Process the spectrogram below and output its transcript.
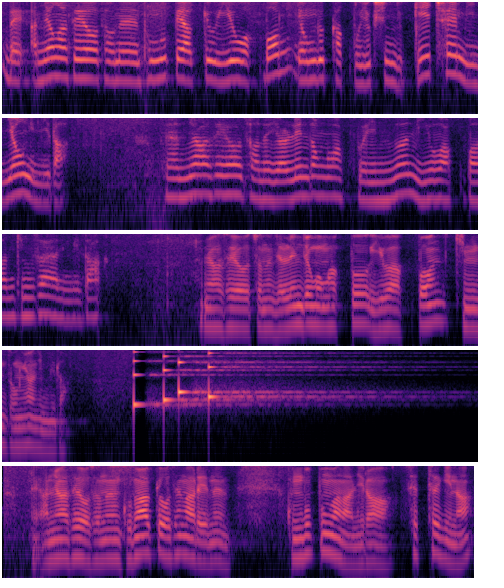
네, 안녕하세요. 저는 동국대학교 2호학번 연극학부 66기 최민영입니다. 네, 안녕하세요. 저는 열린전공학부 인문 2호학번 김서연입니다. 안녕하세요. 저는 열린전공학부 2호학번 김동현입니다. 네, 안녕하세요. 저는 고등학교 생활에는 공부뿐만 아니라 세특이나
